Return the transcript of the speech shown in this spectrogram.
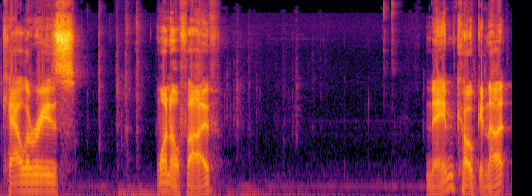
Calories 105. Name coconut.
